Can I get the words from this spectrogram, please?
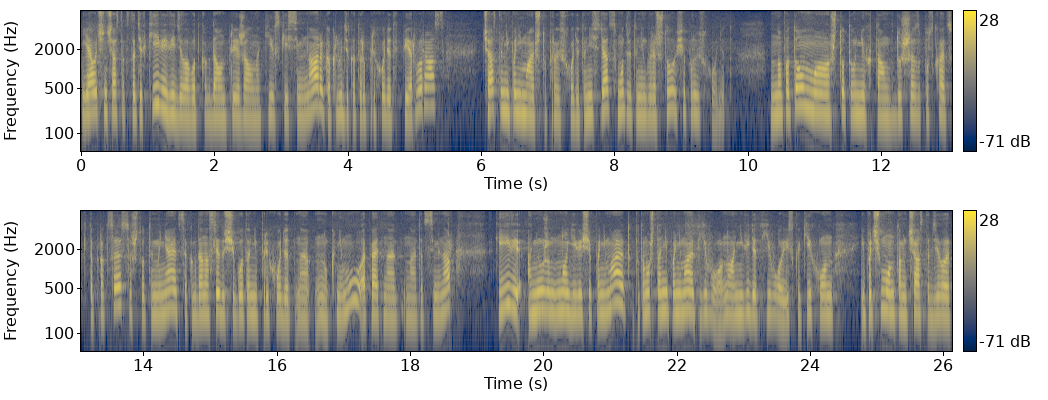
Я очень часто, кстати, в Киеве видела, вот когда он приезжал на киевские семинары, как люди, которые приходят в первый раз, часто не понимают, что происходит. Они сидят, смотрят, они говорят, что вообще происходит. Но потом э, что-то у них там в душе запускаются какие-то процессы, что-то меняется. Когда на следующий год они приходят на, ну, к нему опять на, на этот семинар в Киеве, они уже многие вещи понимают, потому что они понимают его. Ну, они видят его, из каких он И почему он там часто делает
